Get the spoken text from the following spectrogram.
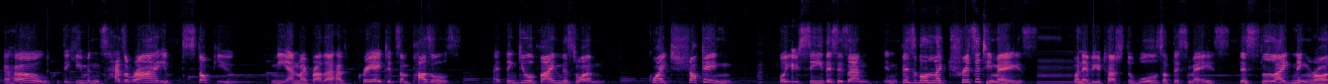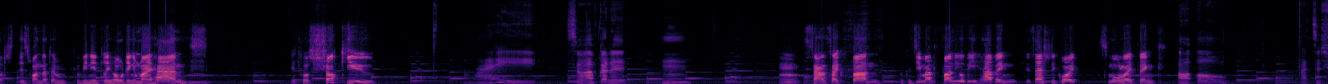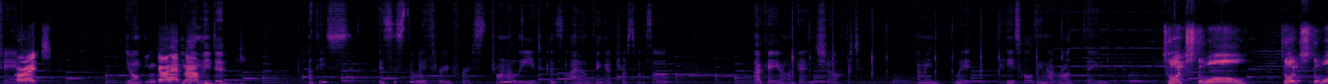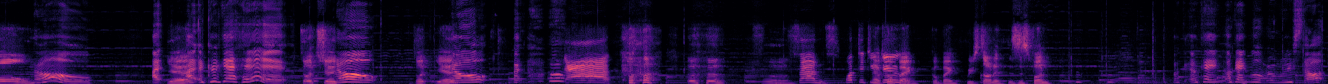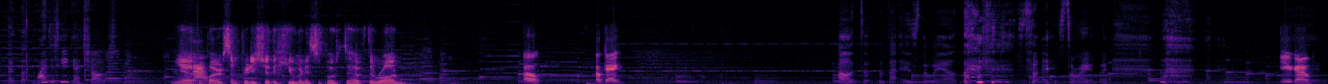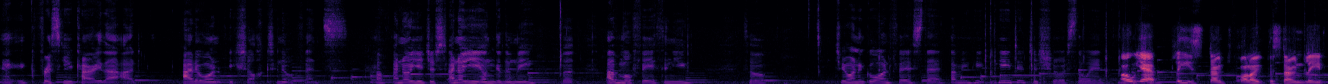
Ho The humans has arrived to stop you. Me and my brother have created some puzzles. I think you'll find this one quite shocking. For you see, this is an invisible electricity maze. Hmm. Whenever you touch the walls of this maze, this lightning rod, this one that I'm conveniently holding in my hands, Mhm. it will shock you. Right. So I've got to. Hmm. Mm, sounds like fun, because the amount of fun you'll be having is actually quite small, I think. Uh oh. That's a shame. Alright, You want you can go ahead You now. want me to? Are these? Is this the way through first? Do you want to lead? Because I don't think I trust myself. Okay, you're not getting shocked. I mean, wait. He's holding that rod thing. Touch the wall. Touch the wall. No. I Yeah? I, I could get hit. Touch it. No. Touch. Yeah. No. I- Ah! Sans, what did you now do? go back. Go back. Restart it. This is fun. Okay. Okay. Okay. We'll, we'll restart. But- but Why did he get shocked? Yeah, Ow. Papyrus, I'm pretty sure the human is supposed to have the rod. Oh, okay. Oh, th- th- that is the way out. that is the right way. Here you go. Frisk, you carry that. I, I don't want to be shocked. No offense. Oh, I know you're just. I know you're younger than me, but I have more faith in you. So, do you want to go on first there? I mean, he, he did just show us the way. Oh yeah, please don't follow the stone lead.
